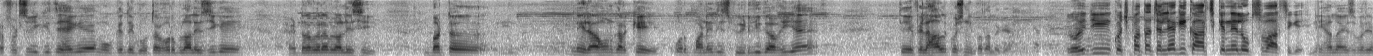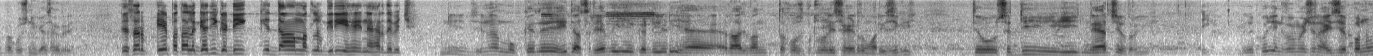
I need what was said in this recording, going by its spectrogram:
ਐਫਰਟਸ ਵੀ ਕੀਤੇ ਹੈਗੇ ਆ। ਮੌਕੇ ਤੇ ਗੋਤਾਖੋਰ ਬੁਲਾ ਲਏ ਸੀਗੇ ਹੈਡਰ ਵਗੈਰਾ ਬੁਲਾ ਲਈ ਸੀ। ਬਟ ਹਨੇਰਾ ਹੋਣ ਕਰਕੇ ਔਰ ਪਾਣੀ ਦੀ ਸਪੀਡ ਵੀ ਕਾਫੀ ਹੈ ਤੇ ਫਿਲਹਾਲ ਕੁਝ ਨਹੀਂ ਪਤਾ ਲੱਗਿਆ। ਰੋਹਿਤ ਜੀ ਕੁਝ ਪਤਾ ਚੱਲਿਆ ਕਿ ਕਾਰ 'ਚ ਕਿੰਨੇ ਲੋਕ ਸਵਾਰ ਸੀਗੇ? ਨਹੀਂ ਹਾਲਾਂ ਇਸ ਬਾਰੇ ਆਪਾਂ ਕੁਝ ਨਹੀਂ ਕਹਿ ਸਕਦੇ ਜੀ। ਤੇ ਸਰ ਇਹ ਪਤਾ ਲੱਗਿਆ ਜੀ ਗੱਡੀ ਕਿੱਦਾਂ ਮਤਲਬ ਗਿਰੀ ਇਹ ਨਹਿਰ ਦੇ ਵਿੱਚ? ਨਹੀਂ ਜਿਹਨਾਂ ਮੌਕੇ ਤੇ ਇਹੀ ਦੱਸ ਰਿਹਾ ਵੀ ਇਹ ਗੱਡੀ ਜਿਹੜੀ ਹੈ ਰਾਜਵੰਤ ਹਸਪੀਟਲ ਵਾਲੀ ਸਾਈਡ ਤੋਂ ਰਹੀ ਸੀਗੀ ਤੇ ਉਹ ਸਿੱਧੀ ਹੀ ਨਹਿਰ 'ਚ ਉਤਰ ਗਈ। ਦੇਖੋ ਜੀ ਇਨਫੋਰਮੇਸ਼ਨ ਆਈ ਸੀ ਆਪਾਂ ਨੂੰ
